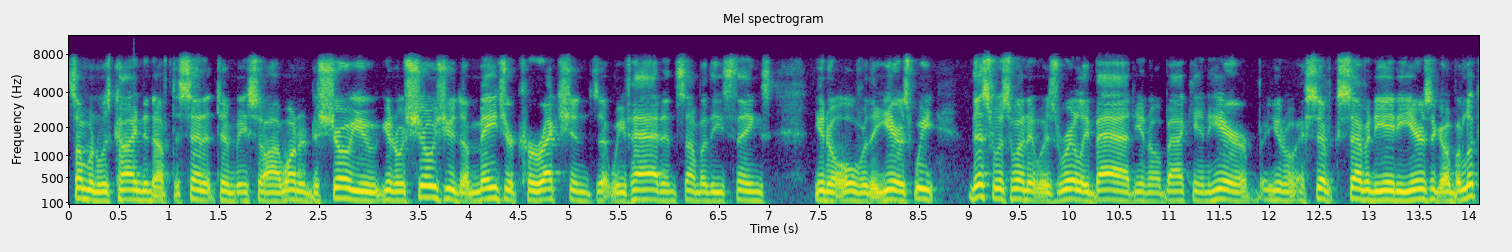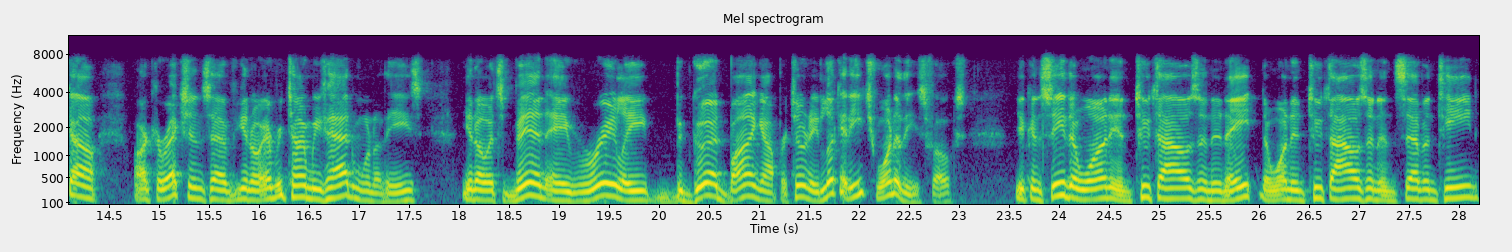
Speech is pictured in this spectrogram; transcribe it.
Someone was kind enough to send it to me, so I wanted to show you. You know, shows you the major corrections that we've had in some of these things. You know, over the years, we this was when it was really bad. You know, back in here, you know, 70, 80 years ago. But look how our corrections have. You know, every time we've had one of these you know, it's been a really good buying opportunity. Look at each one of these folks. You can see the one in 2008, the one in 2017.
